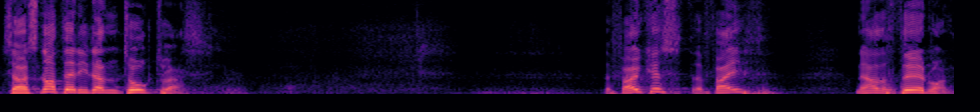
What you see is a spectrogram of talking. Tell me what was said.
So it's not that he doesn't talk to us. The focus, the faith. Now the third one.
